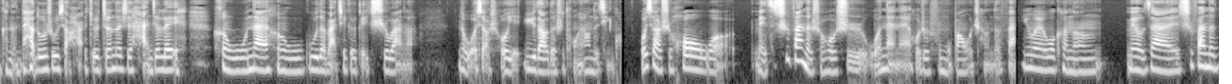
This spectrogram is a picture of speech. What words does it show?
可能大多数小孩就真的是含着泪，很无奈、很无辜的把这个给吃完了。那我小时候也遇到的是同样的情况。我小时候，我每次吃饭的时候是我奶奶或者父母帮我盛的饭，因为我可能。没有在吃饭的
